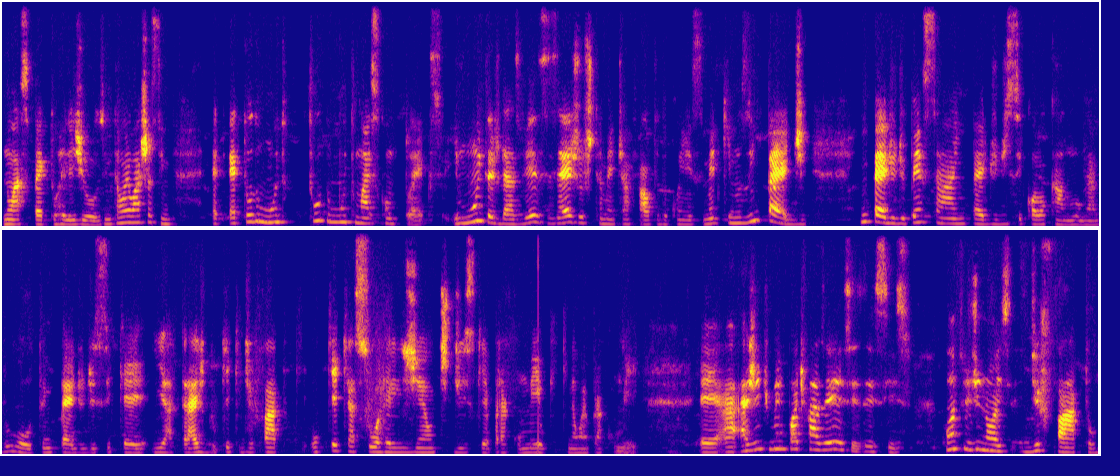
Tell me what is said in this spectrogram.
no aspecto religioso? Então, eu acho assim, é, é tudo muito tudo muito mais complexo e muitas das vezes é justamente a falta do conhecimento que nos impede impede de pensar, impede de se colocar no lugar do outro, impede de sequer ir atrás do que, que de fato, o que, que a sua religião te diz que é para comer, o que, que não é para comer. É, a, a gente mesmo pode fazer esse exercício. Quantos de nós, de fato,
